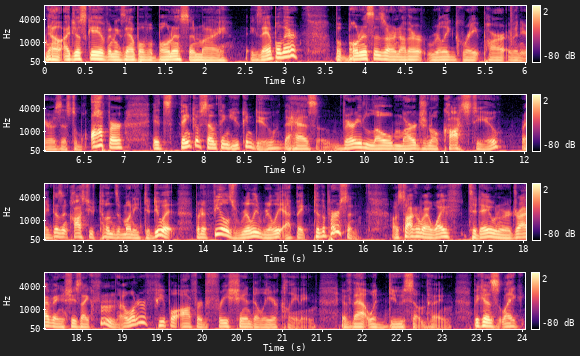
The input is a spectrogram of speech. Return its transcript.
Now, I just gave an example of a bonus in my example there. But bonuses are another really great part of an irresistible offer. It's think of something you can do that has very low marginal cost to you. Right? It doesn't cost you tons of money to do it, but it feels really, really epic to the person. I was talking to my wife today when we were driving, she's like, hmm, I wonder if people offered free chandelier cleaning, if that would do something. Because, like,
